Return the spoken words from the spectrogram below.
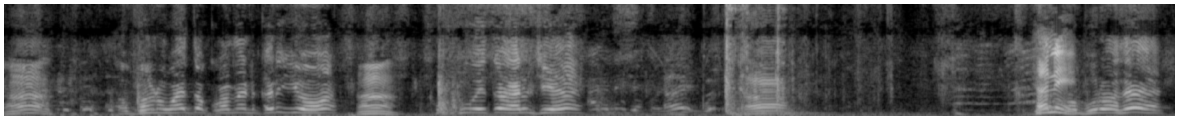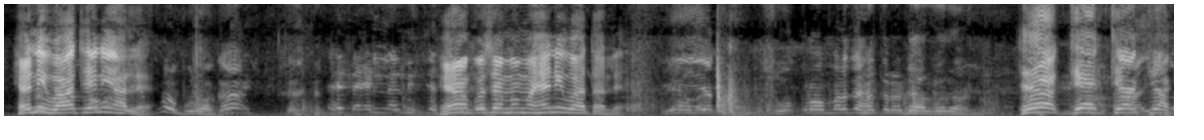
હા. ભણવું હોય તો કોમેન્ટ કરજો. હા. છૂટું હોય તો હાલ છે. હા. હેની. ભૂરો છે હેની વાત હેની હાલે. ભૂરો કા હે પછી મામા હેની વાત આલે એક છોકરો મળે છે સત્તર અઢાર વર્ષનો. ઠેક ઠેક ઠેક ઠેક.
